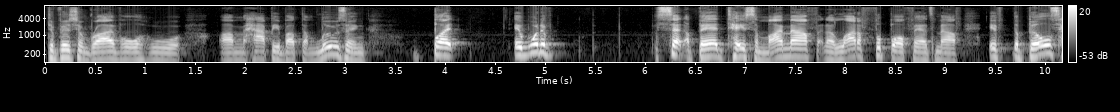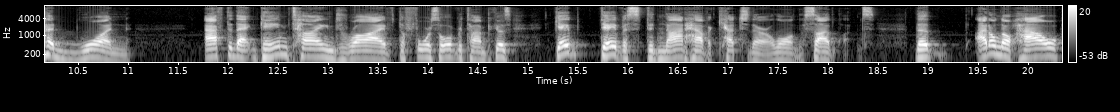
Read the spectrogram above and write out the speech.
division rival who I'm happy about them losing, but it would have set a bad taste in my mouth and a lot of football fans' mouth if the Bills had won after that game tying drive to force overtime because Gabe Davis did not have a catch there along the sidelines. The, I don't know how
